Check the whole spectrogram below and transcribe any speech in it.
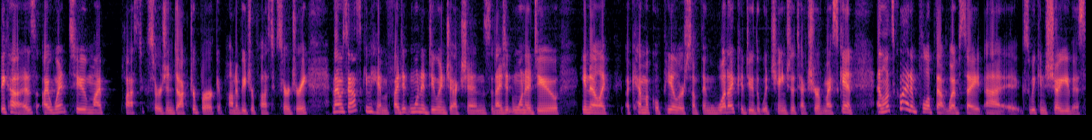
because I went to my plastic surgeon, Dr. Burke at Ponte Vedra Plastic Surgery, and I was asking him if I didn't want to do injections and I didn't want to do, you know, like a chemical peel or something, what I could do that would change the texture of my skin. And let's go ahead and pull up that website uh, so we can show you this.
